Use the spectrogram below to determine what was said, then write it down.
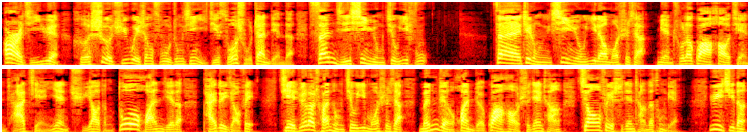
二级医院和社区卫生服务中心以及所属站点的三级信用就医服务。在这种信用医疗模式下，免除了挂号、检查、检验、取药等多环节的排队缴费，解决了传统就医模式下门诊患者挂号时间长、交费时间长的痛点。预计呢，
